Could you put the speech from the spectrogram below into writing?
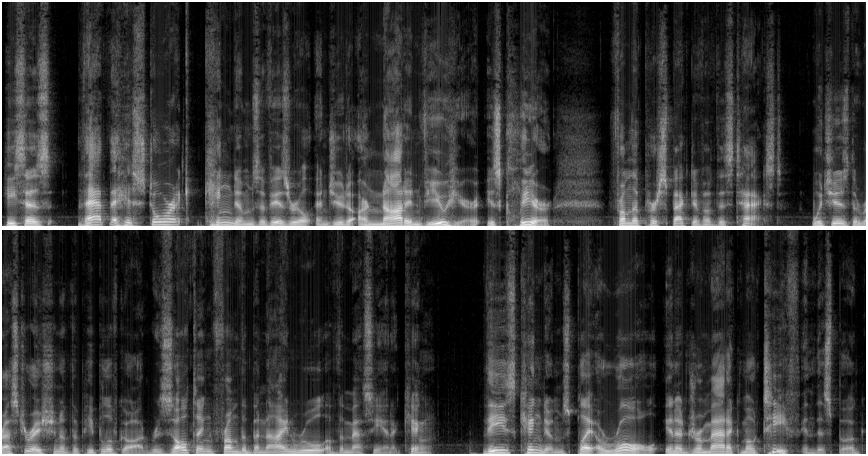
He says that the historic kingdoms of Israel and Judah are not in view here is clear from the perspective of this text, which is the restoration of the people of God resulting from the benign rule of the Messianic king. These kingdoms play a role in a dramatic motif in this book,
